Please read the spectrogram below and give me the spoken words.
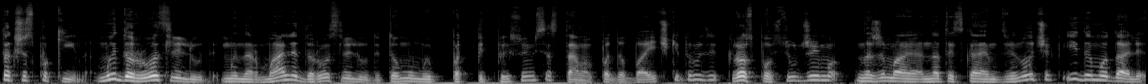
Так що спокійно. Ми дорослі люди, ми нормальні дорослі люди. Тому ми підписуємося, ставимо подобаєчки, друзі, розповсюджуємо, нажимаємо, натискаємо дзвіночок і йдемо далі.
